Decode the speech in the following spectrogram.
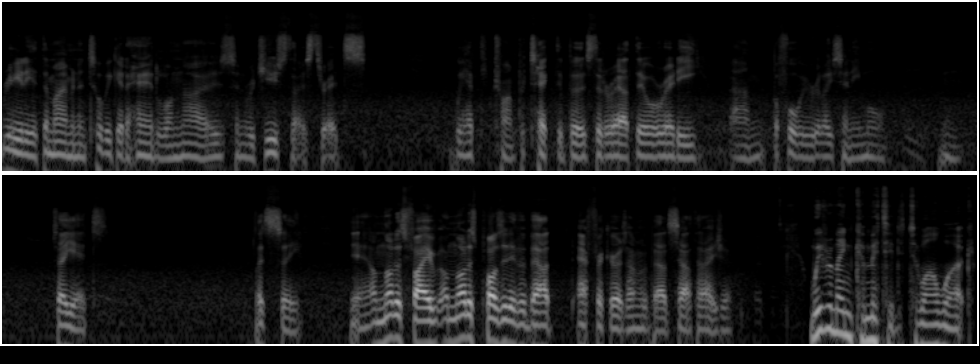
really at the moment, until we get a handle on those and reduce those threats, we have to try and protect the birds that are out there already um, before we release any more. Mm. So yeah, let's see. Yeah, I'm not as favor- I'm not as positive about Africa as I'm about South Asia. We remain committed to our work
